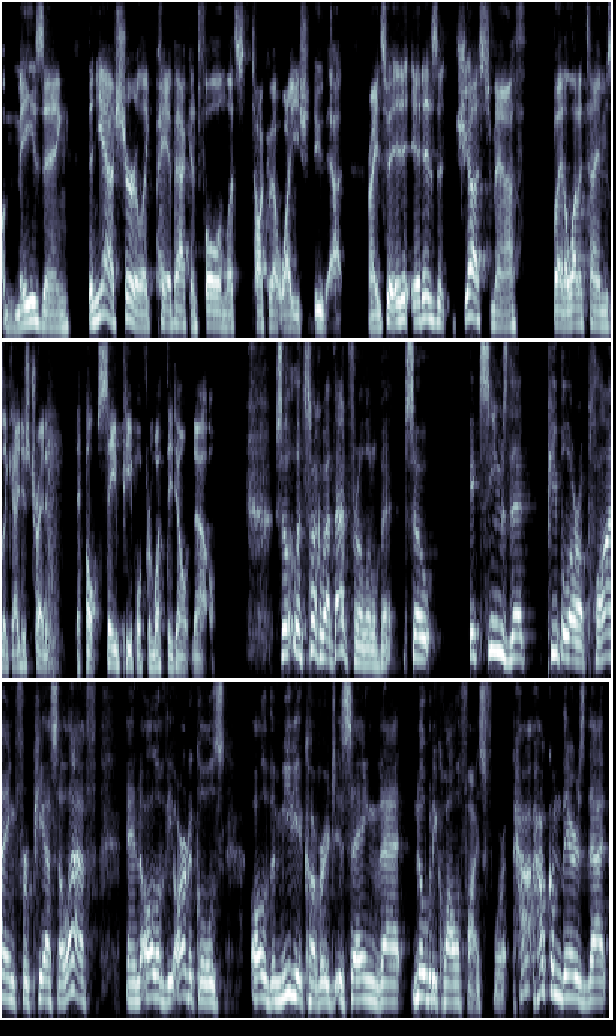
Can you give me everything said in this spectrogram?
amazing, then yeah, sure, like pay it back in full and let's talk about why you should do that, right? So it, it isn't just math, but a lot of times, like I just try to help save people from what they don't know. So let's talk about that for a little bit. So it seems that people are applying for PSLF, and all of the articles, all of the media coverage is saying that nobody qualifies for it. How, how come there's that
